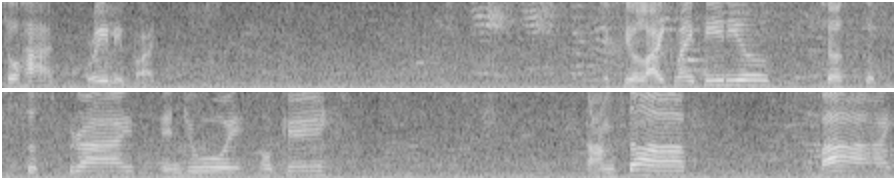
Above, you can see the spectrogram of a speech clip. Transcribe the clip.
to hot, really bad. If you like my videos, just subscribe, enjoy, okay? Thumbs up. Bye.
